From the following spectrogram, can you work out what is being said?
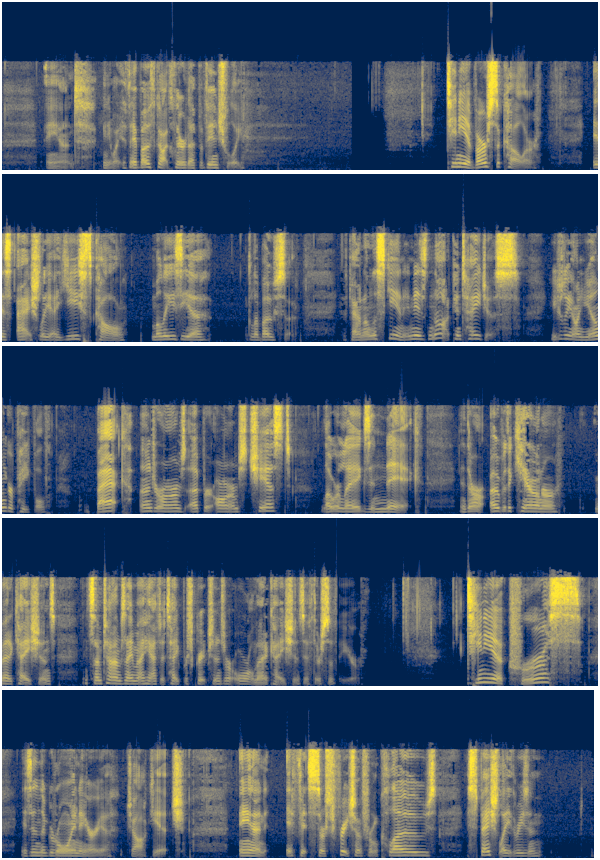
and anyway, they both got cleared up eventually. Tinea versicolor is actually a yeast called Malassezia globosa. Found on the skin and is not contagious. Usually on younger people, back, underarms, upper arms, chest, lower legs, and neck. And there are over-the-counter medications and sometimes they may have to take prescriptions or oral medications if they're severe. Tinea cruris is in the groin area, jock itch. And if it's there's friction from clothes, especially the reason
